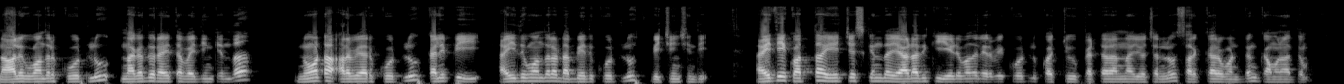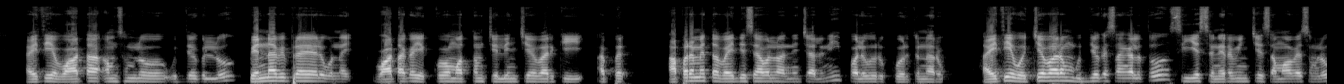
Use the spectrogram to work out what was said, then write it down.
నాలుగు వందల కోట్లు నగదు రహిత వైద్యం కింద నూట అరవై ఆరు కోట్లు కలిపి ఐదు వందల డెబ్బై ఐదు కోట్లు వెచ్చించింది. అయితే కొత్త హెచ్ఎస్ కింద ఏడాదికి ఏడు వందల ఇరవై కోట్లు ఖర్చు పెట్టాలన్న యోచనలో సర్కారు ఉండడం గమనార్థం అయితే వాటా అంశంలో ఉద్యోగుల్లో భిన్నాభిప్రాయాలు ఉన్నాయి. వాటాగా ఎక్కువ మొత్తం చెల్లించే వారికి అప అపరిమిత వైద్య సేవలను అందించాలని పలువురు కోరుతున్నారు. అయితే వచ్చే వారం ఉద్యోగ సంఘాలతో సిఎస్ నిర్వహించే సమావేశంలో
